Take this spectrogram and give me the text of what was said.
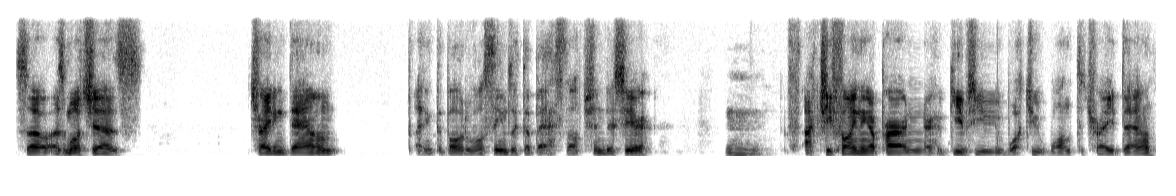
So, as much as trading down, I think the both of us seems like the best option this year. Mhm. Actually, finding a partner who gives you what you want to trade down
